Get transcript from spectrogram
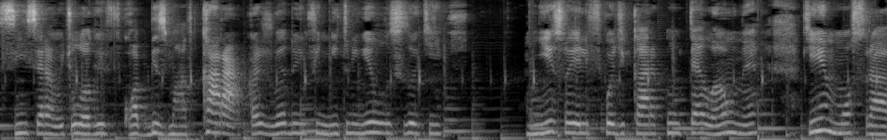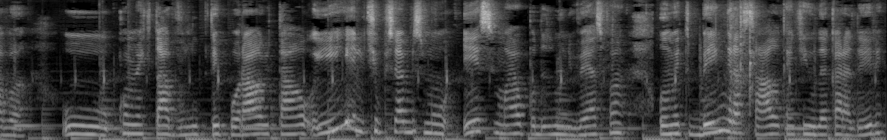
sinceramente o Logan ficou abismado. Caraca, joia do infinito, ninguém usa isso daqui. Nisso aí ele ficou de cara com um telão, né? Que mostrava o como é que tava o loop temporal e tal. E ele tipo se abismou. Esse maior poder do universo foi um momento bem engraçado que a gente viu da cara dele.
